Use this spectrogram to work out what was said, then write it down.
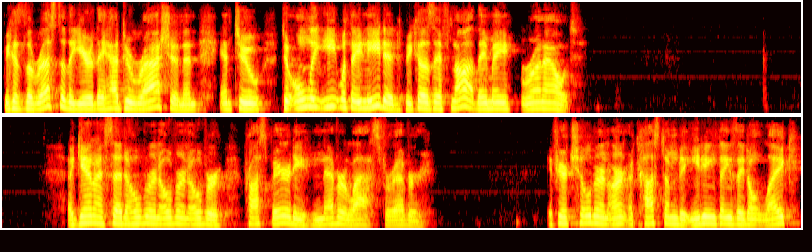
because the rest of the year they had to ration and, and to, to only eat what they needed because if not, they may run out. Again, I said over and over and over prosperity never lasts forever. If your children aren't accustomed to eating things they don't like,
